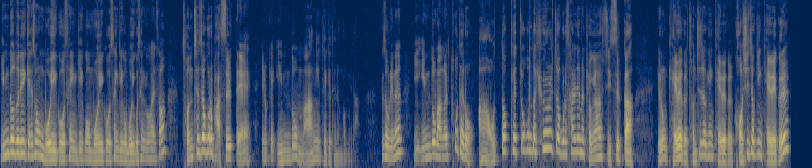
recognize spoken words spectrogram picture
임도들이 계속 모이고 생기고 모이고 생기고 모이고 생기고 해서 전체적으로 봤을 때 이렇게 임도망이 되게 되는 겁니다. 그래서 우리는 이 임도망을 토대로 아 어떻게 조금 더 효율적으로 살림을 경영할 수 있을까 이런 계획을 전체적인 계획을 거시적인 계획을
